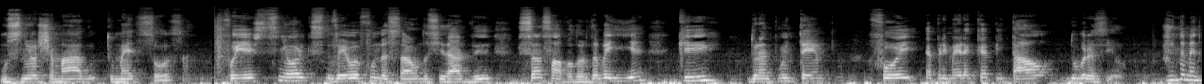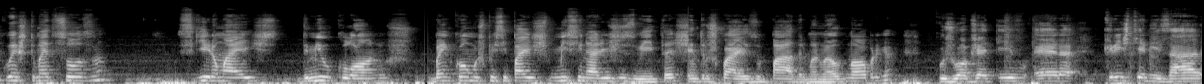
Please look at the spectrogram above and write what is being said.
um senhor chamado Tomé de Souza. Foi este senhor que se deveu a fundação da cidade de São Salvador da Bahia, que durante muito tempo foi a primeira capital do Brasil. Juntamente com este Tomé de Souza, seguiram mais de mil colonos, bem como os principais missionários jesuítas, entre os quais o padre Manuel de Nóbrega, cujo objetivo era cristianizar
